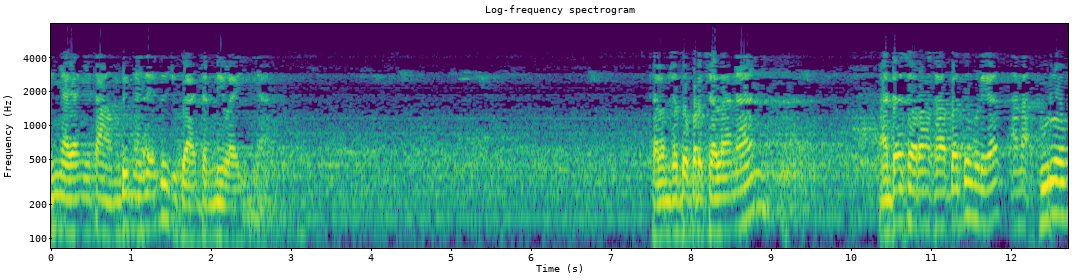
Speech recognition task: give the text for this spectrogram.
ini nyayangi kambing aja itu juga ada nilainya Dalam satu perjalanan ada seorang sahabat itu melihat anak burung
